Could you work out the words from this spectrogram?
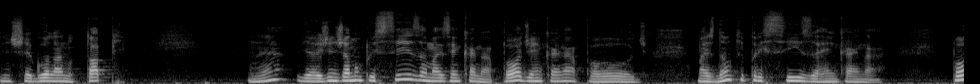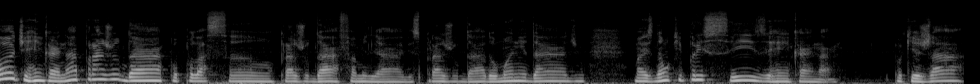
A gente chegou lá no top, né? E a gente já não precisa mais reencarnar. Pode reencarnar? Pode. Mas não que precisa reencarnar. Pode reencarnar para ajudar a população, para ajudar familiares, para ajudar a humanidade, mas não que precise reencarnar, porque já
